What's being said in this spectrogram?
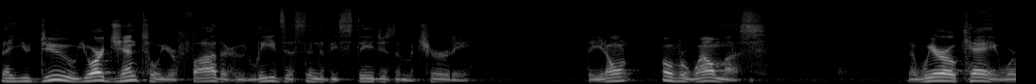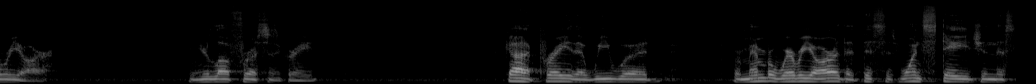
that you do, you are gentle, your Father who leads us into these stages of maturity, that you don't overwhelm us, that we're okay where we are and your love for us is great. God, I pray that we would remember where we are, that this is one stage in this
